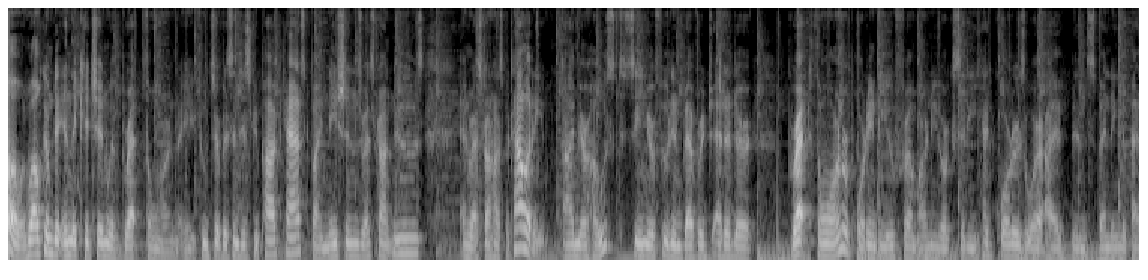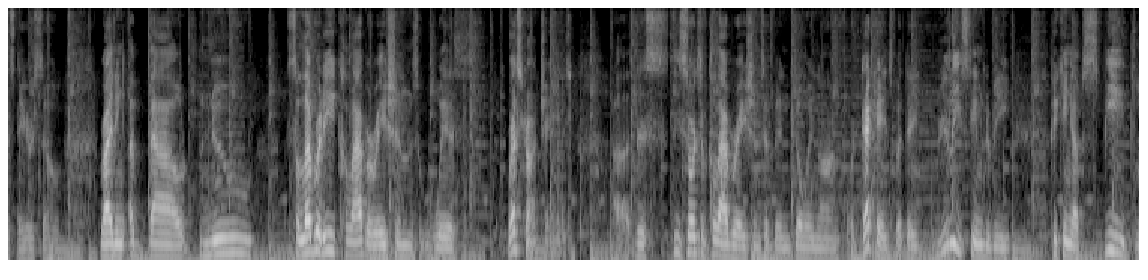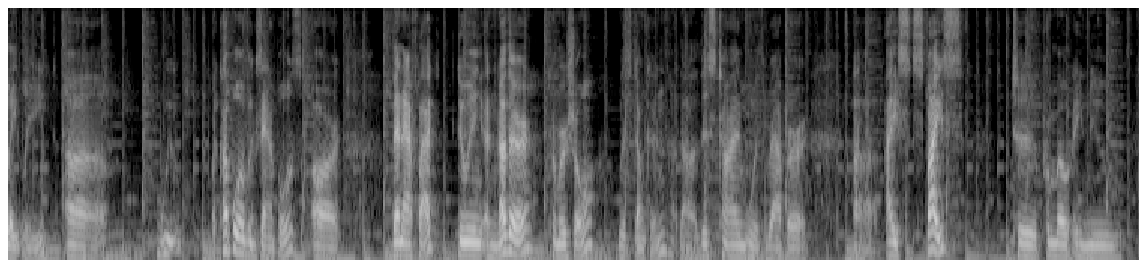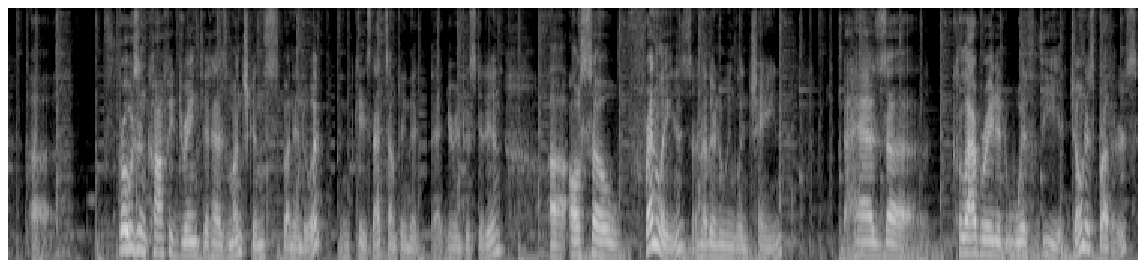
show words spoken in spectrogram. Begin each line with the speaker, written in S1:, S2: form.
S1: Hello, and welcome to In the Kitchen with Brett Thorne, a food service industry podcast by Nations Restaurant News and Restaurant Hospitality. I'm your host, Senior Food and Beverage Editor Brett Thorne, reporting to you from our New York City headquarters, where I've been spending the past day or so writing about new celebrity collaborations with restaurant chains. Uh, this these sorts of collaborations have been going on for decades, but they really seem to be picking up speed lately. Uh, we, a couple of examples are Ben Affleck doing another commercial with Dunkin', uh, this time with rapper uh, Ice Spice to promote a new uh, frozen coffee drink that has munchkins spun into it, in case that's something that, that you're interested in. Uh, also, Friendly's, another New England chain, has uh, collaborated with the Jonas Brothers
